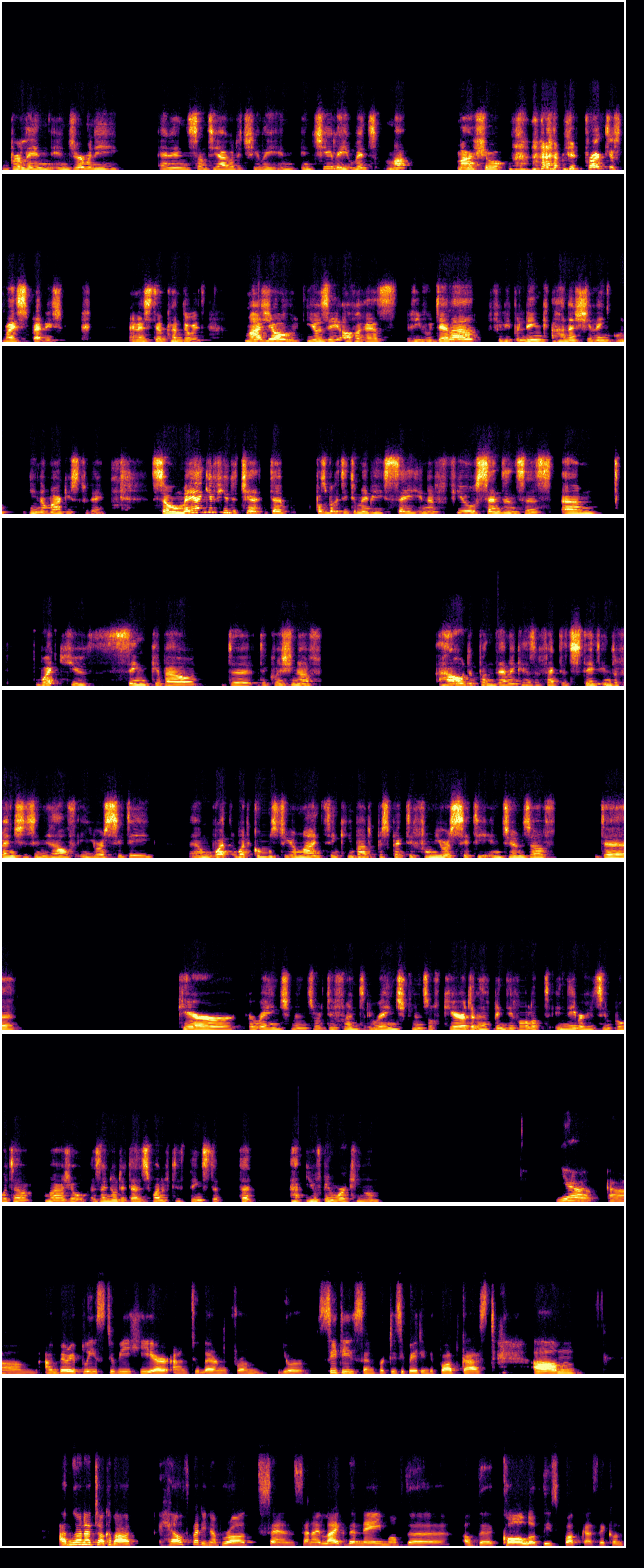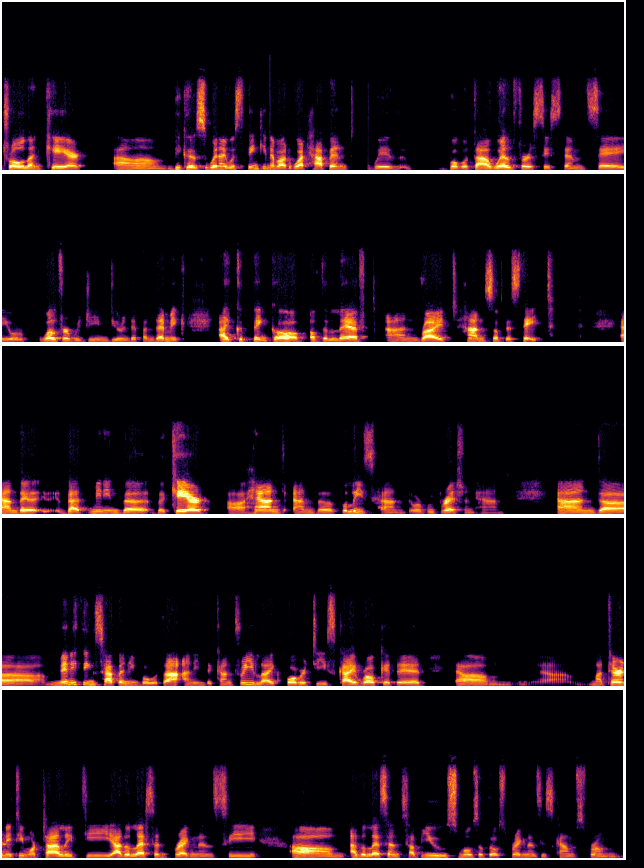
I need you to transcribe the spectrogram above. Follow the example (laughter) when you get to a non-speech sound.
Berlin, in Germany, and in Santiago de Chile, in, in Chile, with Ma- Macho. we (laughs) practiced my Spanish, and I still can't do it. Maggio Jose Alvarez Rivadulla, Felipe Link, Hannah Schilling, and Nina Margies today. So may I give you the, the possibility to maybe say in a few sentences um, what you think about the, the question of how the pandemic has affected state interventions in health in your city and what, what comes to your mind thinking about the perspective from your city in terms of the care arrangements or different arrangements of care that have been developed in neighborhoods in Bogota, Majo, as I know that that is one of the things that, that you've been working on. Yeah, um, I'm very pleased to be here and to learn from your cities and participate in the podcast. Um, I'm going to talk about health, but in a broad sense, and I like the name of the of the call of this podcast, the control and care, um, because when I was thinking about what happened with Bogota welfare system, say, or welfare regime during the pandemic, I could think of, of the left and right hands of the state. And the, that meaning the, the care uh, hand and the police hand or repression hand. And uh, many things happen in Bogota and in the country, like poverty skyrocketed, um, uh, maternity mortality, adolescent pregnancy, um, adolescents abuse. Most of those pregnancies comes from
